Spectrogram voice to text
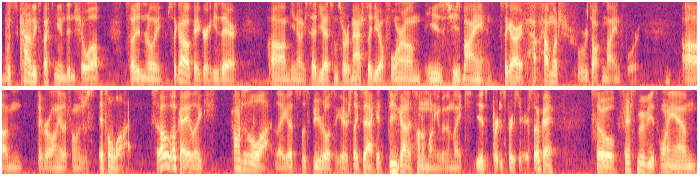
was kind of expecting him, didn't show up, so I didn't really. Just like, oh, okay, great, he's there. Um, you know, he said you had some sort of match play deal for him. He's he's buying. in. It's like, all right, how, how much were we talking buying for? Um, the girl on the other phone was just, it's a lot. So okay, like how much is a lot? Like let's let's be realistic here. It's like Zach, it, he's got a ton of money with him. Like it's pretty, it's pretty serious. Okay, so finish the movie. It's 1 a.m.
